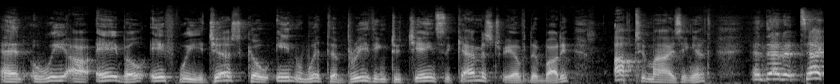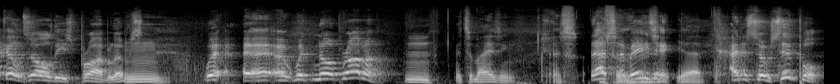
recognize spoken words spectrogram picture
And we are able, if we just go in with the breathing to change the chemistry of the body, optimizing it, and then it tackles all these problems with, uh, with no problem. It's amazing. That's, That's amazing. Yeah. And it's so simple.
